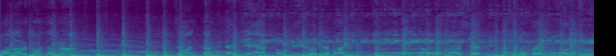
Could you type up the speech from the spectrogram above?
বলার কথা না। জানতামই না যে এত ভিড় হতে পারে। শ্রাবণ মাসের দ্বিতীয় সোমবারে প্রচুর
